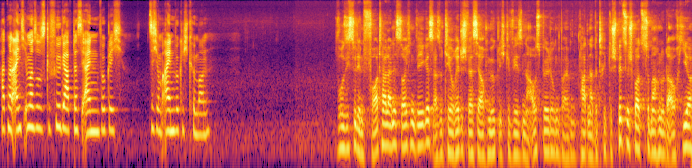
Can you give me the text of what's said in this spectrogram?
hat man eigentlich immer so das Gefühl gehabt, dass sie einen wirklich, sich um einen wirklich kümmern. Wo siehst du den Vorteil eines solchen Weges? Also theoretisch wäre es ja auch möglich gewesen, eine Ausbildung beim Partnerbetrieb des Spitzensports zu machen oder auch hier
